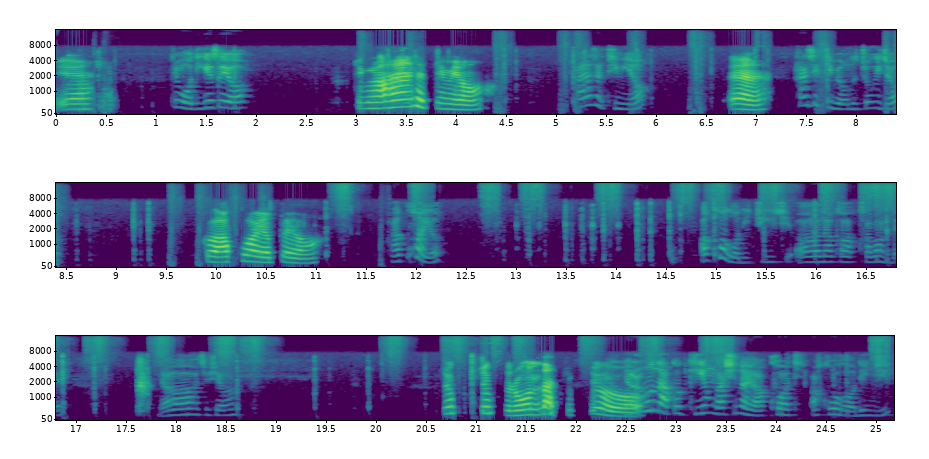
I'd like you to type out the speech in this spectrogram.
예. 지금 어디 계세요? 지금 하얀색 팀이요. 하얀색 팀이요? 예. 하얀색 팀이 어느 쪽이죠? 그 아쿠아 옆에요. 아쿠아요? 아쿠아가 어디 있지? 아, 나 가, 가봤는데. 야, 잠시만. 쭉쭉 들어온다, 쭉쭉. 여러분 아까 기억나시나요? 아쿠아, 아쿠아가 어딘지?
